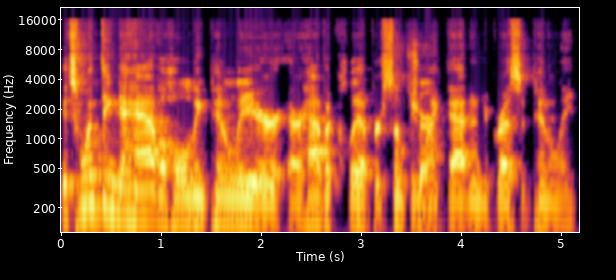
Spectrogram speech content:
it's one thing to have a holding penalty or, or have a clip or something sure. like that, an aggressive penalty.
